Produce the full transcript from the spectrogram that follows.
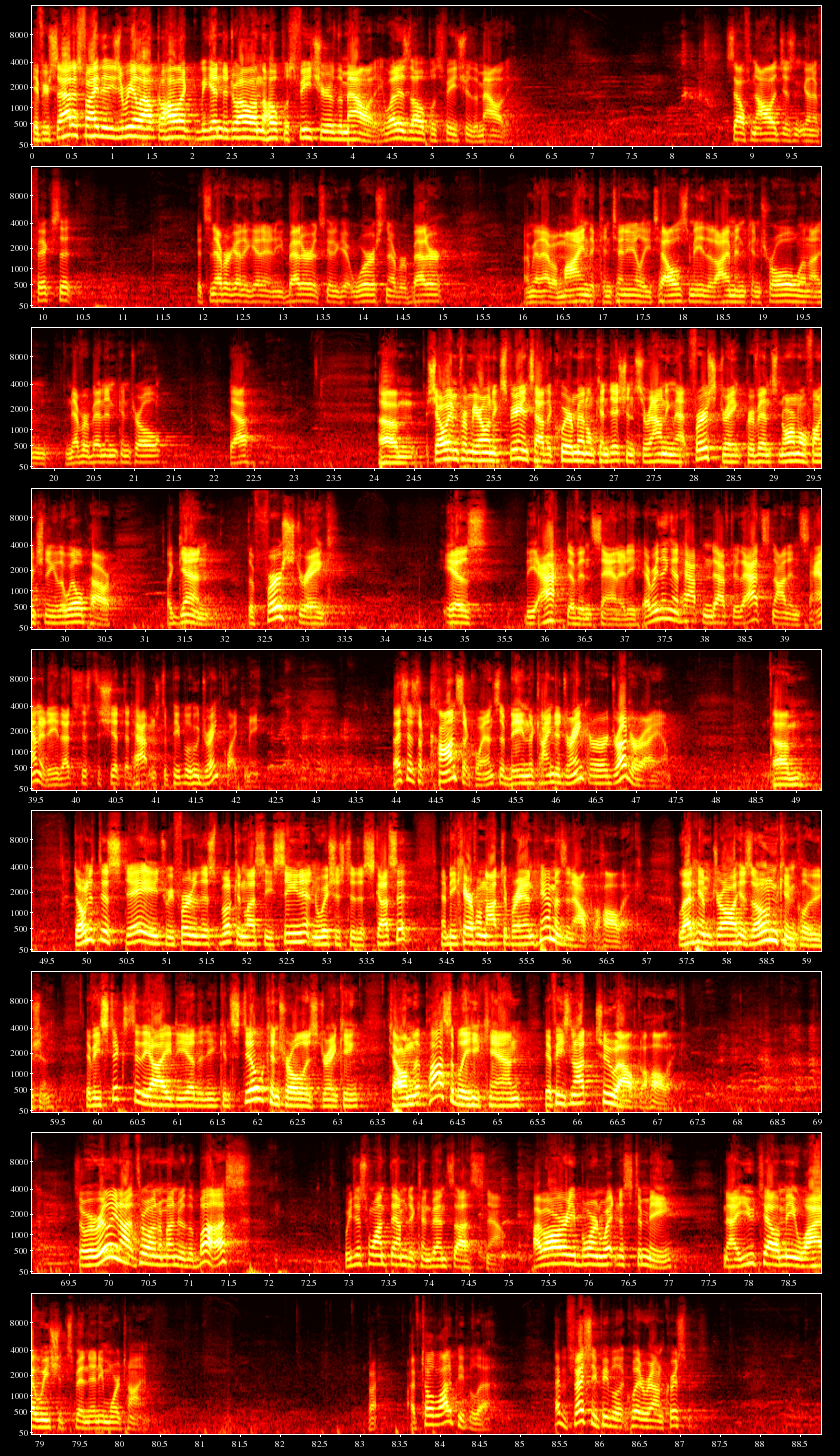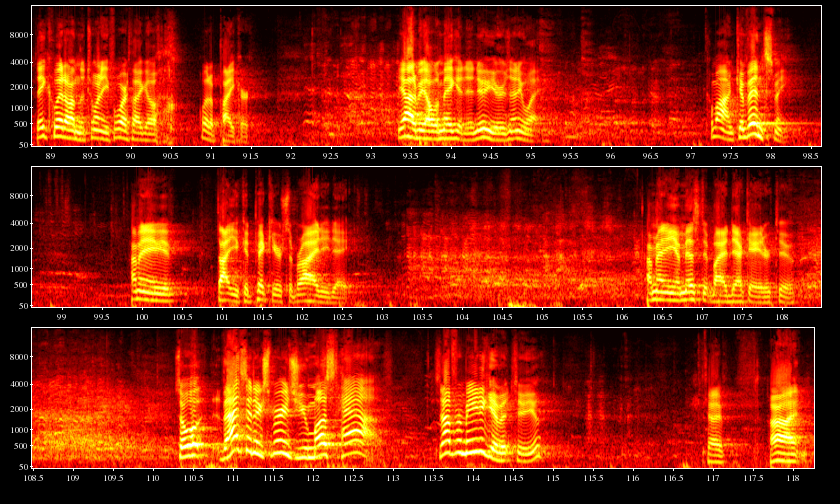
If you're satisfied that he's a real alcoholic, begin to dwell on the hopeless feature of the malady. What is the hopeless feature of the malady? Self knowledge isn't going to fix it. It's never going to get any better. It's going to get worse, never better. I'm going to have a mind that continually tells me that I'm in control when I've never been in control. Yeah? Um, show him from your own experience how the queer mental condition surrounding that first drink prevents normal functioning of the willpower. Again, the first drink is the act of insanity. Everything that happened after that's not insanity. That's just the shit that happens to people who drink like me. That's just a consequence of being the kind of drinker or drugger I am. Um, don't at this stage refer to this book unless he's seen it and wishes to discuss it, and be careful not to brand him as an alcoholic. Let him draw his own conclusion. If he sticks to the idea that he can still control his drinking, tell him that possibly he can if he's not too alcoholic. So we're really not throwing him under the bus. We just want them to convince us now. I've already borne witness to me. Now you tell me why we should spend any more time. Right? I've told a lot of people that. Especially people that quit around Christmas. They quit on the 24th. I go, what a piker. You ought to be able to make it to New Year's anyway. Come on, convince me. How many of you thought you could pick your sobriety date? How many of you missed it by a decade or two? So that's an experience you must have. It's not for me to give it to you. Okay. All right.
